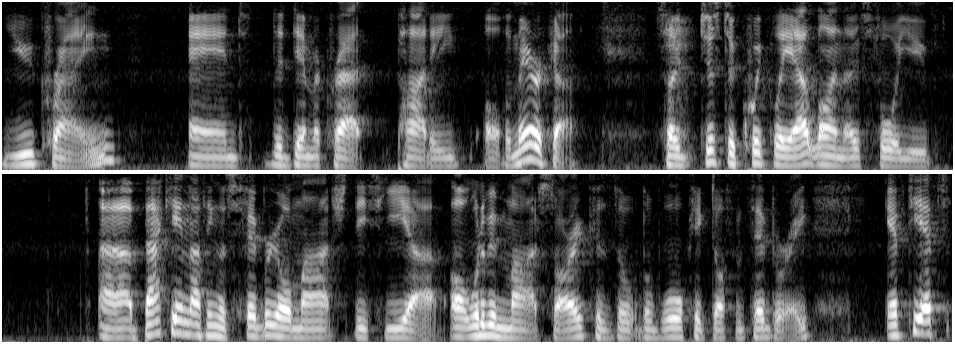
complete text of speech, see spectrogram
Ukraine and the Democrat Party of America. So just to quickly outline those for you, uh, back in I think it was February or March this year. Oh, it would have been March, sorry, because the the war kicked off in February. FTX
